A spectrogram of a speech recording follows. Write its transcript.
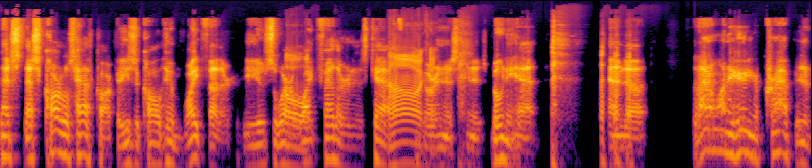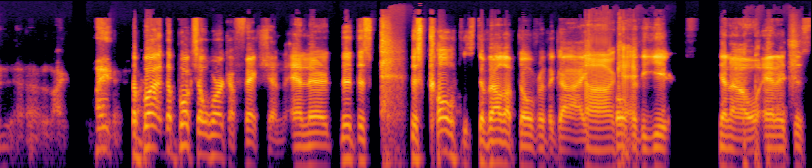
That's that's Carlos Hathcock. They used to call him White Feather. He used to wear Oh. a white feather in his cap Oh, okay. or in his in his boonie hat. and uh, I don't want to hear your crap. And uh, wait, the book the book's a work of fiction, and there th- this this cult is developed over the guy Oh, over the years, you know, and it just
